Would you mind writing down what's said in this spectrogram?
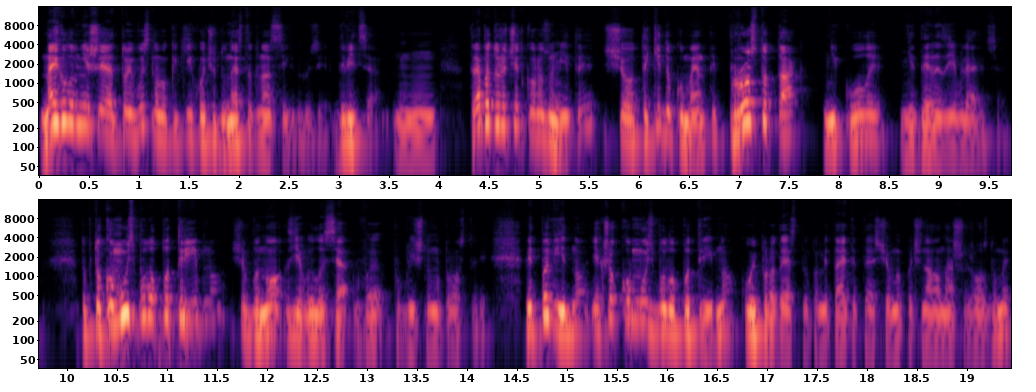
Найголовніше той висновок, який хочу донести до нас всіх, друзі. Дивіться, треба дуже чітко розуміти, що такі документи просто так ніколи ніде не з'являються. Тобто комусь було потрібно, щоб воно з'явилося в публічному просторі. Відповідно, якщо комусь було потрібно, куй протест, ви пам'ятаєте те, що ми починали наші роздуми,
